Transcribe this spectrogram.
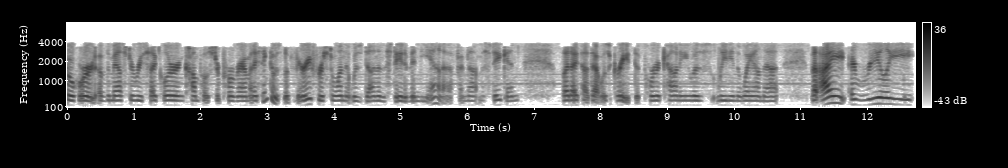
cohort of the Master Recycler and Composter program, and I think it was the very first one that was done in the state of Indiana, if I'm not mistaken. But I thought that was great that Porter County was leading the way on that. But I, I really,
